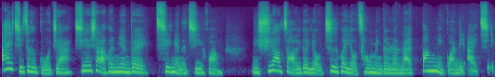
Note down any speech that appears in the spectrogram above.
埃及这个国家接下来会面对七年的饥荒，你需要找一个有智慧、有聪明的人来帮你管理埃及。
